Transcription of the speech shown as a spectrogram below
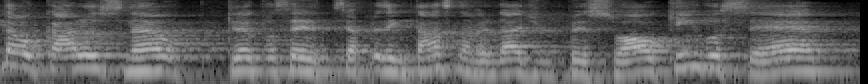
Apresentar o Carlos, né? Eu queria que você se apresentasse, na verdade, pro pessoal, quem você é,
